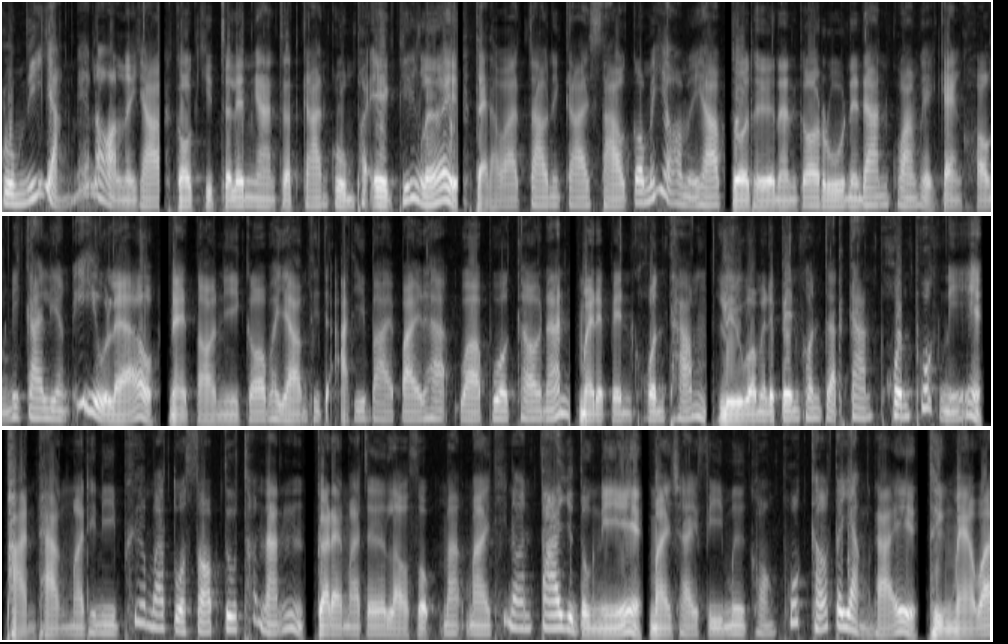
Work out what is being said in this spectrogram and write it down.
กลุ่มนี้อย่างแน่นอนเลยครับ ก็คิดจะเล่นงานจัดการกลุ่มพระเอกทิ้งเลย แต่ถ้าว่าเจ้านิกายสาวก็ไม่ยอมเลยครับ ตัวเธอนั้นก็รู้ในด้านความแข็งแกร่งของนิกายเลียงอี้อยู่แล้ว ในตอนนี้ก็พยายามที่จะอธิบายไปนะฮะว่าพวกเขานั้นไม่ได้เป็นคนทำหรือว่าไม่ได้เป็นคนจัดการคนพวกนี้ ผ่านทางมาที่นี่เพื่อมาตรวจสอบดูเท่านั้น ก็ได้มาเจอเหล่าศพมากมายที่นอนตายอยู่ตรงนี้ ไม่ใช่ฝีมือของพวกเขาแต่อย่างใดถึงแม้ว่า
